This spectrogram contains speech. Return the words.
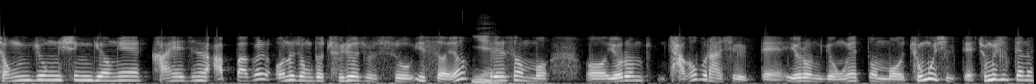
정중신경에 가해지는 압박을 어느 정도 줄여줄 수 있어요. 예. 그래서 뭐, 어, 요런 작업을 하실 때, 요런 경우에 또 뭐 주무실 때, 주무실 때는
